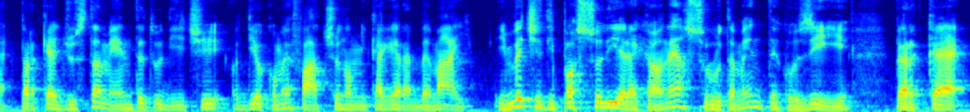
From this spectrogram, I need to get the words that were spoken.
eh, perché giustamente tu dici, oddio come faccio, non mi cagherebbe mai. Invece ti posso dire che non è assolutamente così, perché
